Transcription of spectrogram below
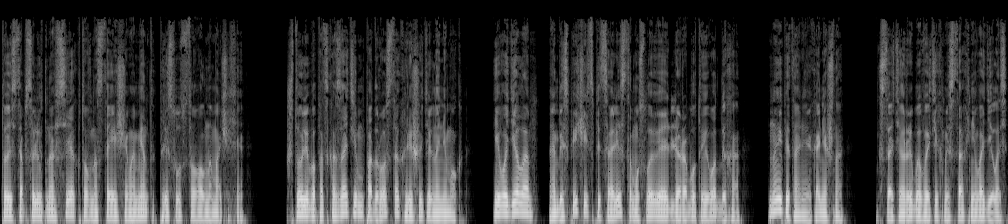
то есть абсолютно все, кто в настоящий момент присутствовал на мачехе. Что-либо подсказать им подросток решительно не мог. Его дело — обеспечить специалистам условия для работы и отдыха, ну и питания, конечно. Кстати, рыба в этих местах не водилась,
